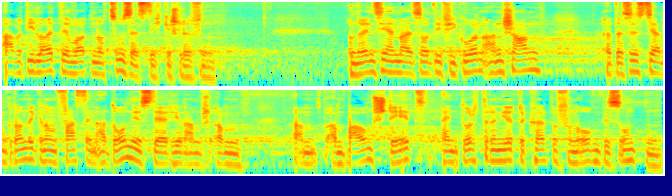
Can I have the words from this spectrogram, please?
aber die Leute wurden noch zusätzlich geschliffen. Und wenn Sie einmal so die Figuren anschauen, äh, das ist ja im Grunde genommen fast ein Adonis, der hier am, am am, am Baum steht, ein durchtrainierter Körper von oben bis unten.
